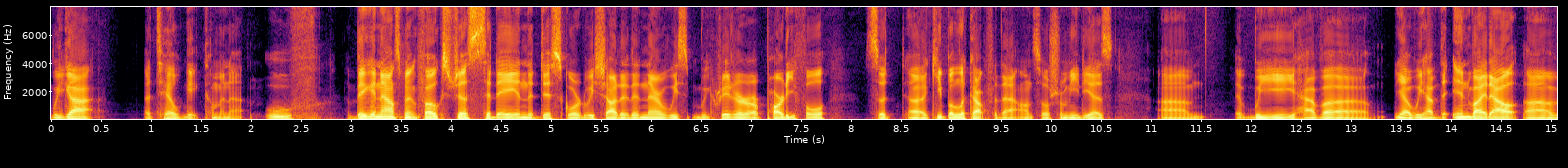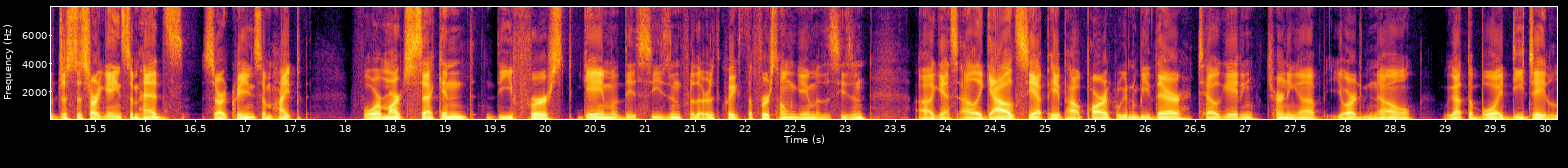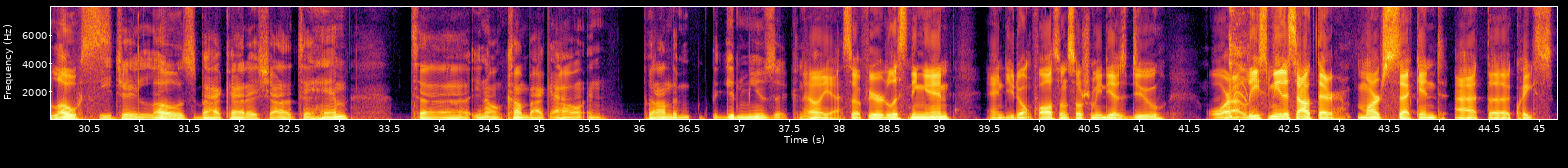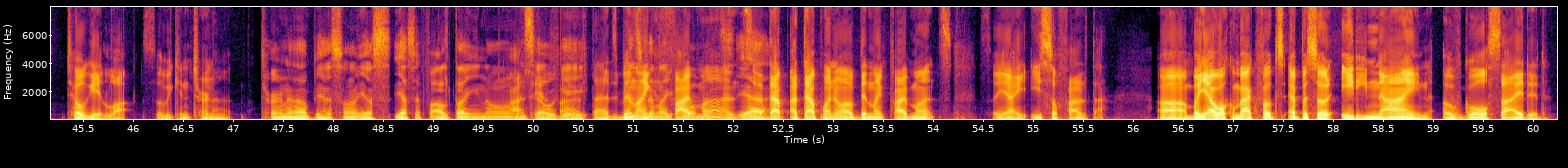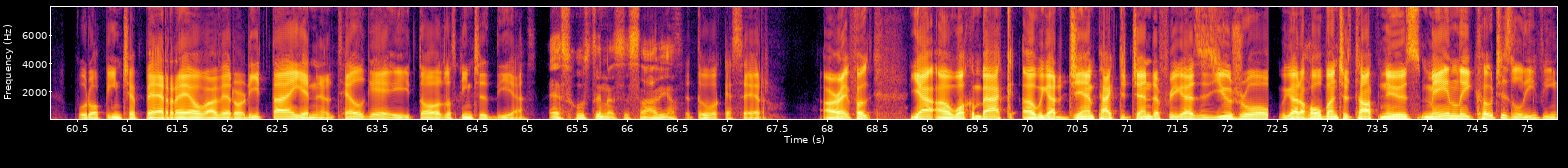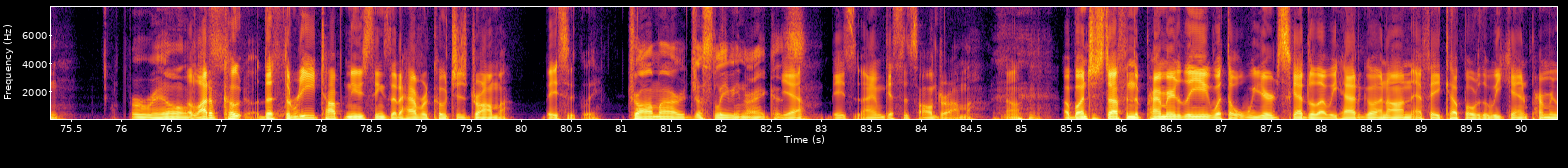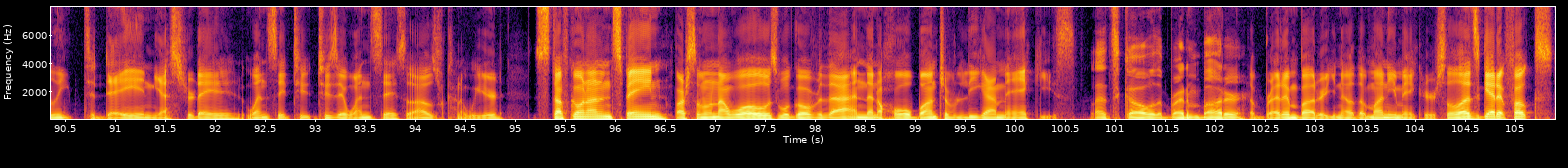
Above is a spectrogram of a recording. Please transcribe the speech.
we got a tailgate coming up. Oof. A big announcement, folks. Just today in the Discord, we shot it in there. We we created our Partiful, so uh, keep a lookout for that on social medias. Um, we have a yeah, we have the invite out uh, just to start getting some heads, start creating some hype for March second, the first game of the season for the Earthquakes, the first home game of the season uh, against LA Galaxy at PayPal Park. We're gonna be there tailgating, turning up. You already know. We got the boy DJ Los. DJ Lowe's back at it. Shout out to him to you know come back out and put on the the good music. Hell yeah. So if you're listening in and you don't follow us on social medias, do or at least meet us out there March 2nd at the Quakes tailgate lot so we can turn up. Turn up, yes, uh, yes, yes. Hace falta, you know, tailgate. falta. It's been It's like been like five months. months. Yeah. At that at that point it would have been like five months. So yeah, hizo falta. Um, but yeah, welcome back, folks. Episode 89 of Goal Sided. Puro pinche perreo va a haber ahorita y en el tailgate y todos los pinches días. Es justo y necesario. Se tuvo que hacer. All right, folks. Yeah, uh, welcome back. Uh, we got a jam packed agenda for you guys as usual. We got a whole bunch of top news, mainly coaches leaving. For real. A lot of coach. The three top news things that I have are coaches drama, basically. drama or just leaving, right? 'Cause Yeah, basically. I guess it's all drama. No, a bunch of stuff in the Premier League with the weird schedule that we had going on. FA Cup over the weekend, Premier League today and yesterday, Wednesday, Tu- Tuesday, Wednesday. So that was kind of weird. Stuff going on in Spain, Barcelona woes. We'll go over that, and then a whole bunch of Liga MX, Let's go. The bread and butter. the bread and butter. You know, the money maker. So let's get it, folks.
